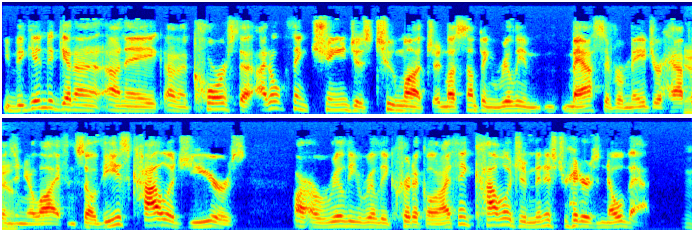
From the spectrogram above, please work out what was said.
you begin to get on, on a on a course that I don't think changes too much unless something really massive or major happens Yeah. in your life. And so these college years are, are really really critical. And I think college administrators know that hmm.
